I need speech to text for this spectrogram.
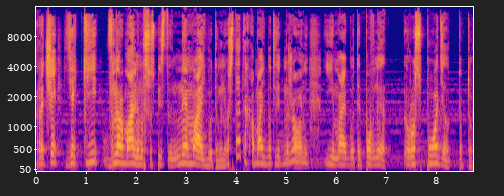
речей, які в нормальному суспільстві не мають бути в університетах, а мають бути відмежовані, і має бути повне розподіл, тобто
